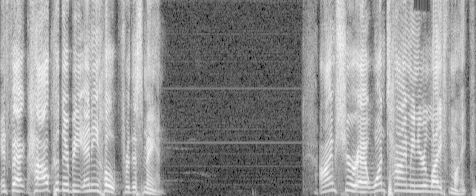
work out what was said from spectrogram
In fact, how could there be any hope for this man? I'm sure at one time in your life, Mike,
